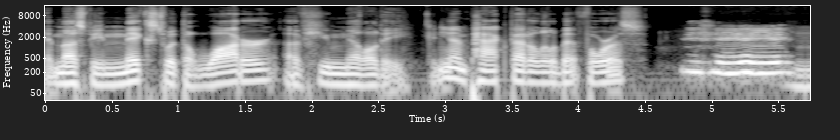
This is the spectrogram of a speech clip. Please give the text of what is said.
it must be mixed with the water of humility. Can you unpack that a little bit for us? Mm-hmm.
